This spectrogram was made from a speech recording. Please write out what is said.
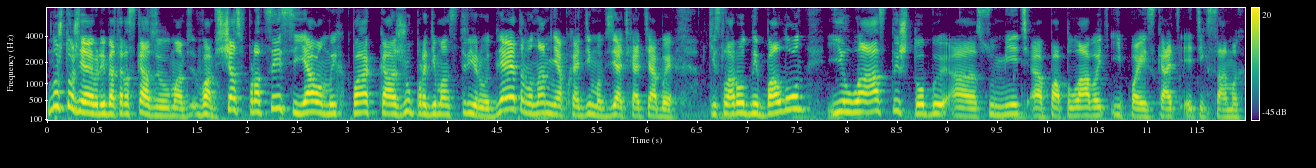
Ну что ж, я, ребят, рассказываю вам, вам. Сейчас в процессе я вам их покажу, продемонстрирую. Для этого нам необходимо взять хотя бы кислородный баллон и ласты, чтобы а, суметь а, поплавать и поискать этих самых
